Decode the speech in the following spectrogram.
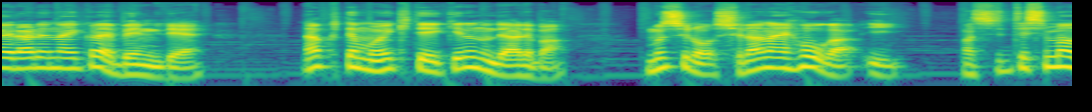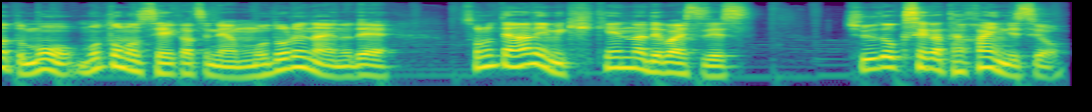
えられないくらい便利で、なくても生きていけるのであれば、むしろ知らない方がいい。まあ、知ってしまうともう元の生活には戻れないので、その点ある意味危険なデバイスです。中毒性が高いんですよ。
